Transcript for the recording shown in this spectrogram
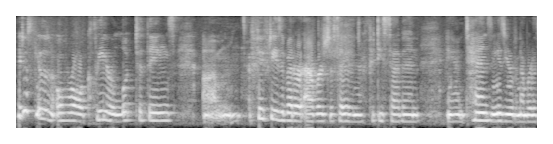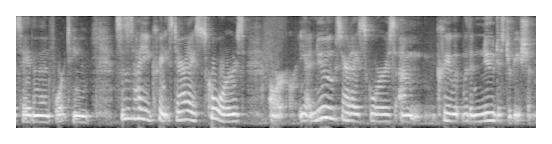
It just gives an overall cleaner look to things. Um, 50 is a better average to say than 57, and 10 is an easier number to say than, than 14. So this is how you create standardized scores, or, yeah, new standardized scores um, created with a new distribution.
